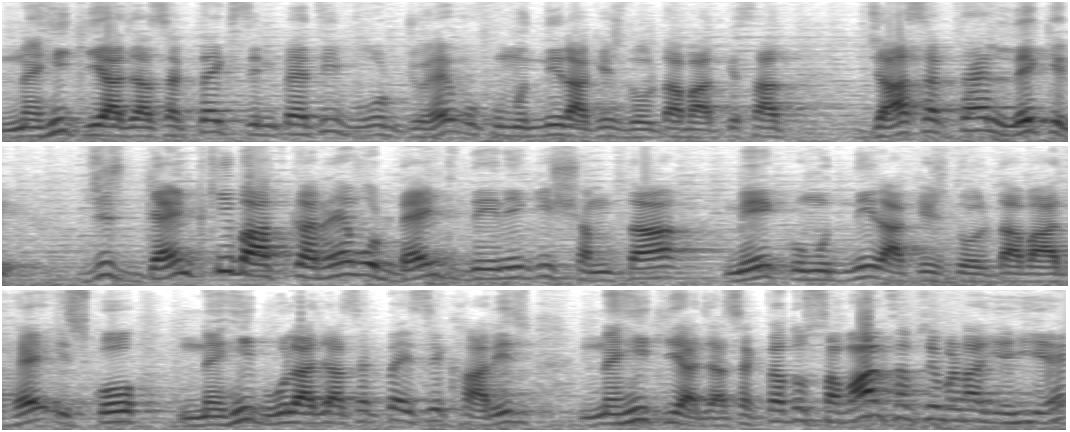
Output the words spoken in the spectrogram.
नहीं किया जा सकता। एक सिंपैथी वोट जो है, वो कुमुदनी राकेश दौलताबाद के साथ जा सकता है, लेकिन जिस डेंट की बात कर रहे हैं, वो डेंट देने की क्षमता में कुमुदनी राकेश दौलताबाद है, इसको नहीं भूला जा सकता, इसे खारिज नहीं किया जा सकता। तो सवाल सबसे बड़ा यही है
